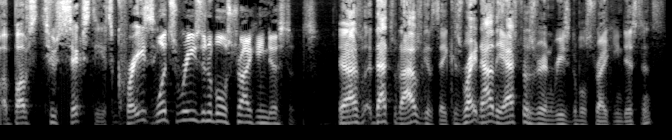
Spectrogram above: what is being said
above 260. It's crazy. What's reasonable striking distance? Yeah, that's- that's what I was going to say. Because right now the Astros are in reasonable striking distance.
